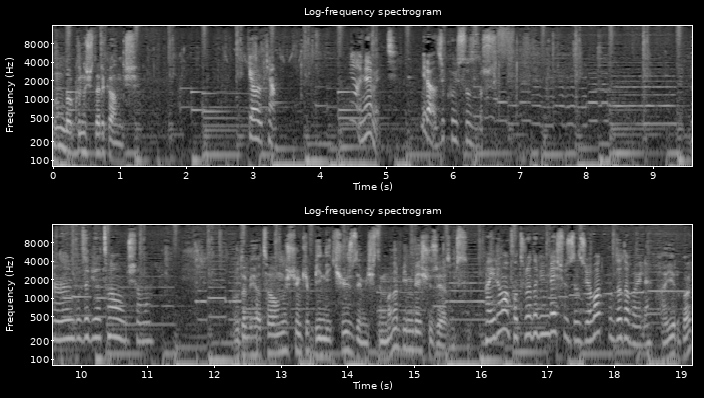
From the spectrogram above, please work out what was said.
Onun dokunuşları kalmış. Görkem. Yani evet. Birazcık huysuzdur. Ha, burada bir hata olmuş ama. Burada bir hata olmuş çünkü 1200 demiştin bana 1500 yazmışsın. Hayır ama faturada 1500 yazıyor. Bak burada da böyle. Hayır bak.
